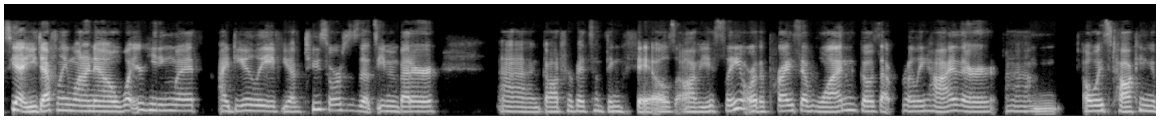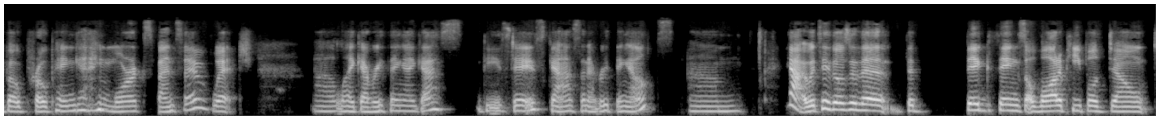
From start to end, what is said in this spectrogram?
so yeah, you definitely want to know what you're heating with. Ideally, if you have two sources, that's even better. Uh, God forbid something fails, obviously, or the price of one goes up really high. They're um, always talking about propane getting more expensive, which, uh, like everything, I guess these days, gas and everything else. Um, yeah, I would say those are the the big things a lot of people don't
